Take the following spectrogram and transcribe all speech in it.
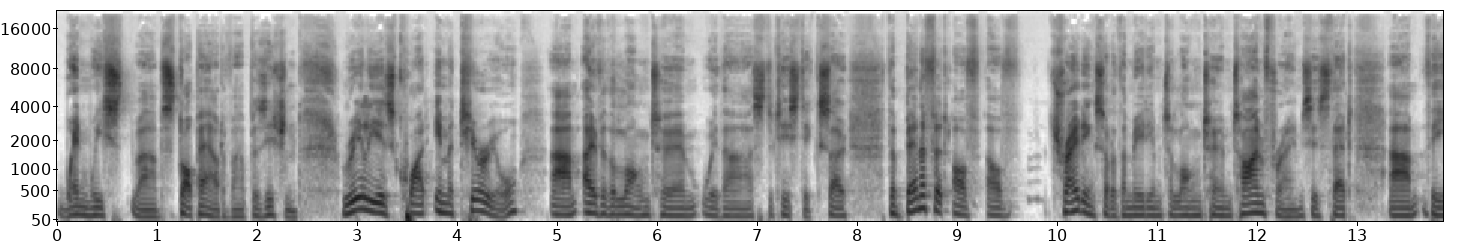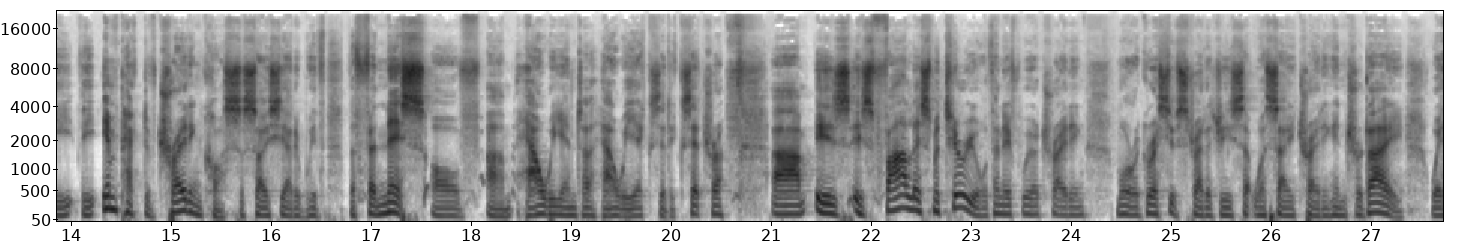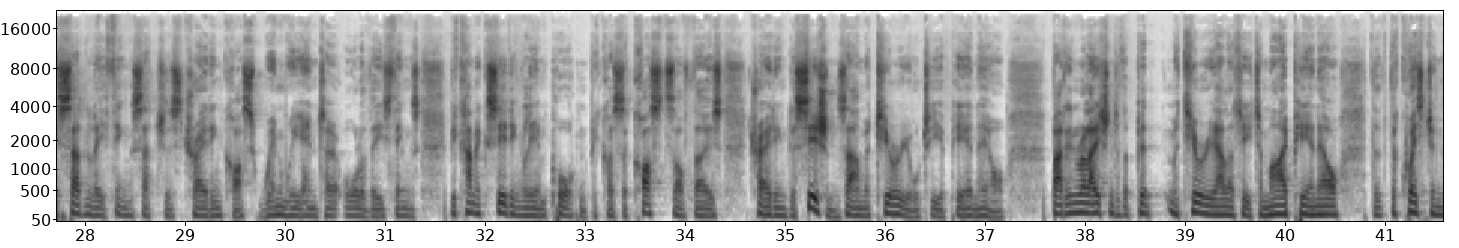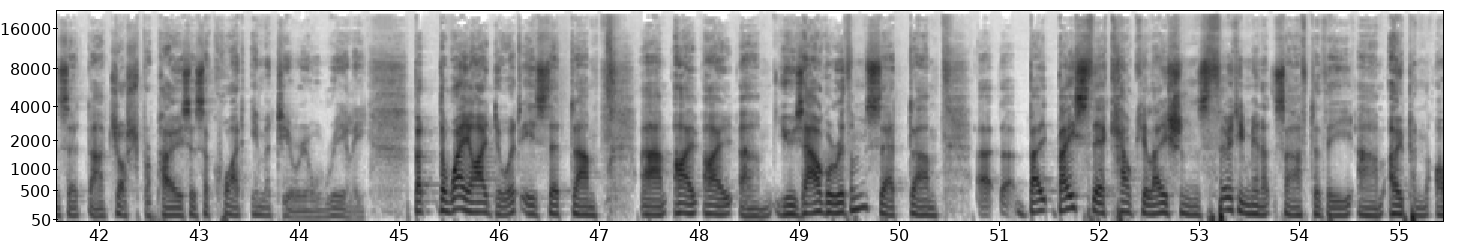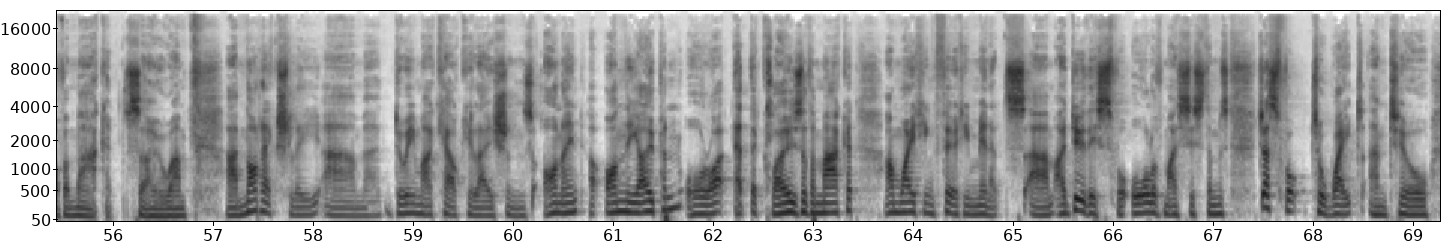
when we uh, stop out of our position really is quite immaterial um, over the long term with our statistics. So the benefit of of trading sort of the medium to long term timeframes is that um, the the impact of trading costs associated with the finesse of um, how we enter, how we exit, etc., um, is is far less material than if we were trading more aggressive strategies that were say trading intraday, where suddenly things such as trading costs when we enter, all of these things become exceedingly important because the costs of those trading decisions are material to your P&L. But in relation to the materiality to my P&L, the, the questions that uh, Josh proposes are quite immaterial, really. But the way I do it is that um, um, I, I um, use algorithms that um, uh, ba- base their calculations 30 minutes after the um, open of a market. So I'm not actually doing my calculations on, on the open or at the close of the market. I'm waiting 30 minutes. I do this for all of my systems just for to wait until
